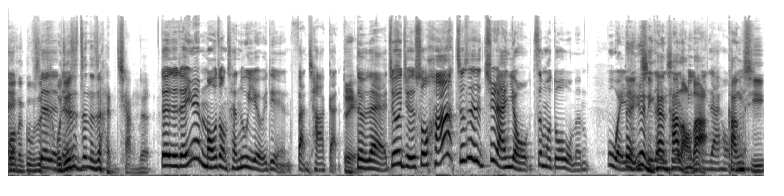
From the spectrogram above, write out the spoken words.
宫的故事，对对对对，我觉得是真的是很强的。对对对，因为某种程度也有一点反差感，对对不对？就会觉得说，哈，就是居然有这么多我们。不为人知，对，因为你看他老爸康熙，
